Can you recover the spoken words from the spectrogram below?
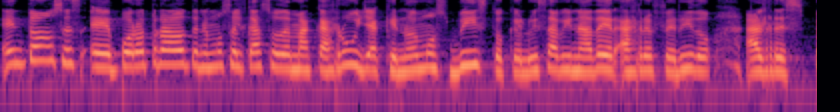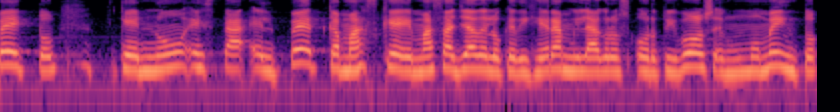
Entonces, eh, por otro lado, tenemos el caso de Macarrulla, que no hemos visto que Luis Abinader ha referido al respecto, que no está el PETCA, más que más allá de lo que dijera Milagros Ortivoz en un momento,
